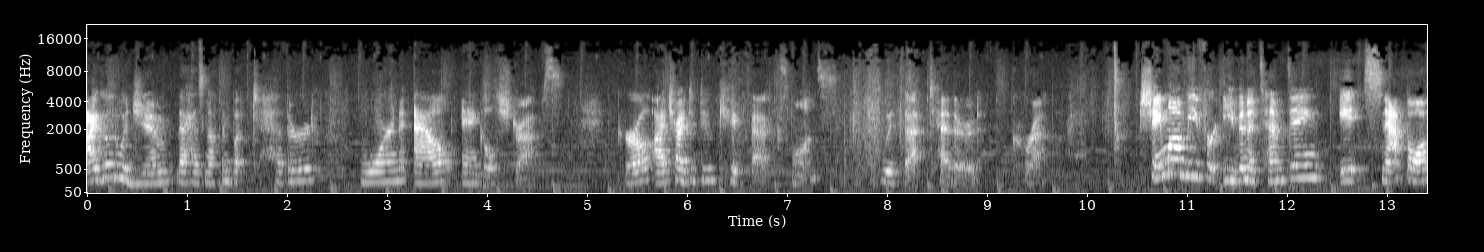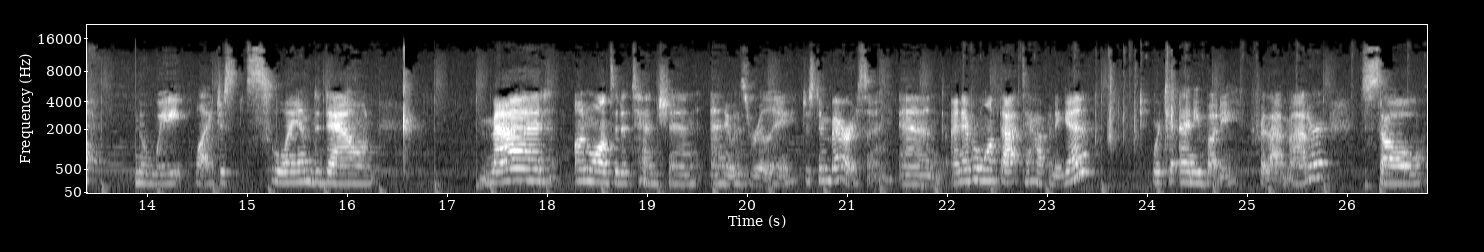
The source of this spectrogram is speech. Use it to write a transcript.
I go to a gym that has nothing but tethered, worn out ankle straps. Girl, I tried to do kickbacks once with that tethered crap. Shame on me for even attempting. It snapped off. The weight like just slammed down. Mad, unwanted attention, and it was really just embarrassing. And I never want that to happen again, or to anybody for that matter. So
